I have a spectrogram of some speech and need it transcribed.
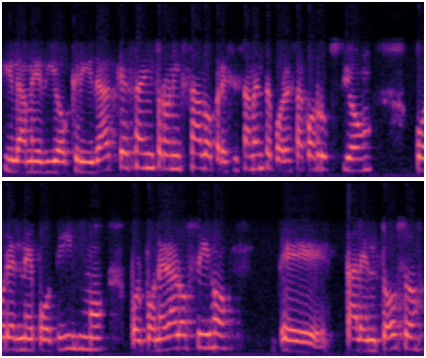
y la mediocridad que se ha intronizado precisamente por esa corrupción, por el nepotismo, por poner a los hijos eh, talentosos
